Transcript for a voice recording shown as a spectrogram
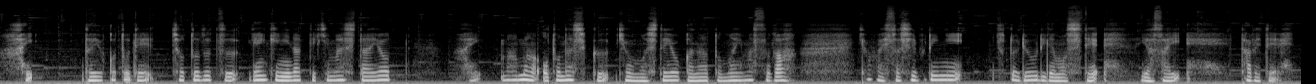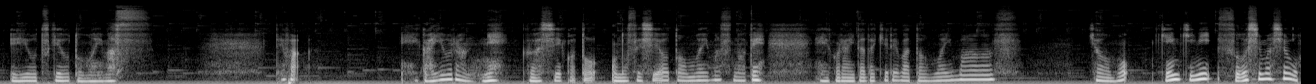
はい、ということでちょっとずつ元気になってきましたよ。はい、まあまあおとなしく今日もしてようかなと思いますが今日は久しぶりにちょっと料理でもして野菜食べて栄養をつけようと思いますでは、概要欄にね詳しいことをお載せしようと思いますので、えー、ご覧いただければと思います今日も元気に過ごしましょう。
